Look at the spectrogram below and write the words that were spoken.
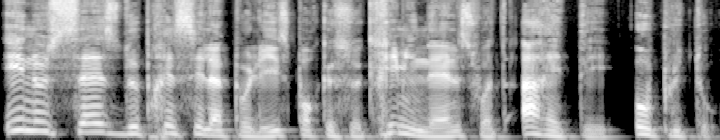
et ne cesse de presser la police pour que ce criminel soit arrêté au plus tôt.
